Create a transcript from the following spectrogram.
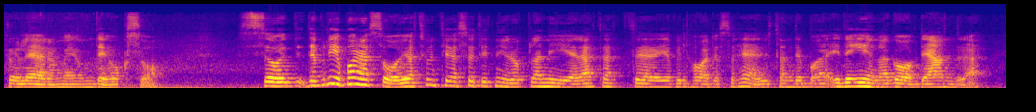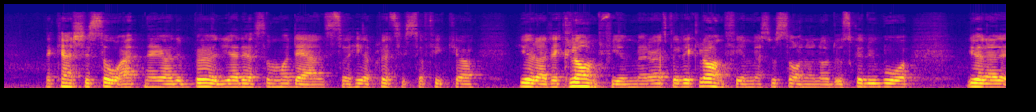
för att lära mig om det också. Så det blev bara så. Jag tror inte jag suttit ner och planerat att eh, jag vill ha det så här utan det, bara, det ena gav det andra. Det är kanske så att när jag började som modell så helt plötsligt så fick jag göra reklamfilmer och efter reklamfilmer så sa någon att då ska du gå och göra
